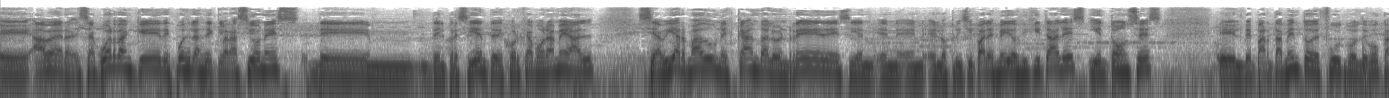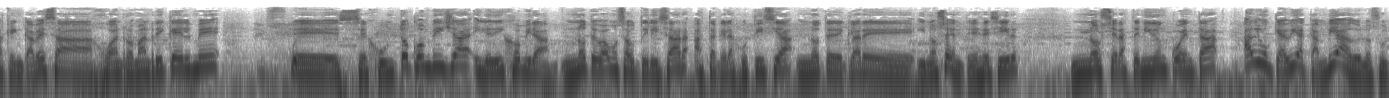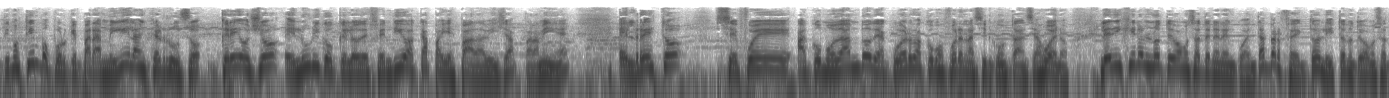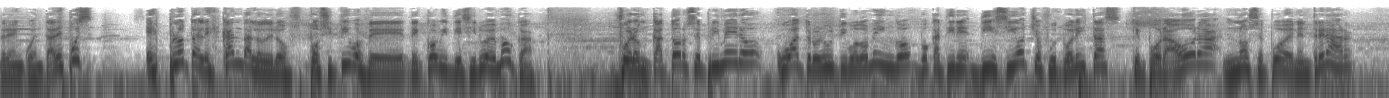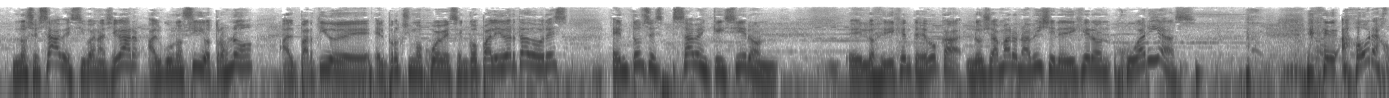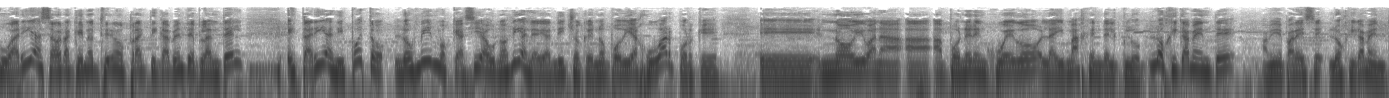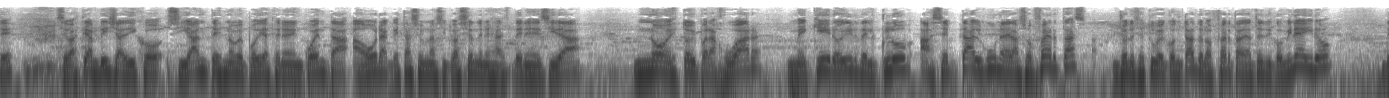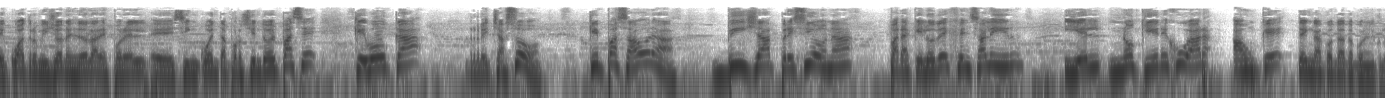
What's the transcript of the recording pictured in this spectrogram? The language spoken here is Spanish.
Eh, a ver, ¿se acuerdan que después de las declaraciones de, mm, del presidente de Jorge Amorameal, se había armado un escándalo en redes y en, los principales medios digitales y entonces el departamento de fútbol de Boca que encabeza Juan Román Riquelme eh, se juntó con Villa y le dijo, mira, no te vamos a utilizar hasta que la justicia no te declare inocente. Es decir, no serás tenido en cuenta algo que había cambiado en los últimos tiempos, porque para Miguel Ángel Russo, creo yo, el único que lo defendió a capa y espada, Villa, para mí, ¿eh? El resto se fue acomodando de acuerdo a cómo fueron las circunstancias. Bueno, le dijeron no te vamos a tener en cuenta. Perfecto, listo, no te vamos a tener en cuenta. Después explota el escándalo de los positivos de, de COVID-19 en Boca. Fueron 14 primero, 4 el último domingo. Boca tiene 18 futbolistas que por ahora no se pueden entrenar. No se sabe si van a llegar, algunos sí, otros no, al partido del próximo jueves en Copa Libertadores. Entonces, ¿saben qué hicieron eh, los dirigentes de Boca? Lo llamaron a Villa y le dijeron, ¿jugarías? ¿Ahora jugarías, ahora que no tenemos prácticamente plantel? ¿Estarías dispuesto? Los mismos que hacía unos días le habían dicho que no podía jugar porque eh, no iban a, a- poner en juego la imagen del club. Lógicamente, a mí me parece, lógicamente, Sebastián Villa dijo, si antes no me podías tener en cuenta, ahora que estás en una situación de necesidad, no estoy para jugar, me quiero ir del club, aceptá alguna de las ofertas. Yo les estuve contando la oferta de Atlético Mineiro, de 4 millones de dólares por el eh, 50% del pase, que Boca rechazó. ¿Qué pasa ahora? Villa presiona para que lo dejen salir y él no quiere jugar, aunque tenga contrato con el club.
